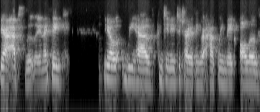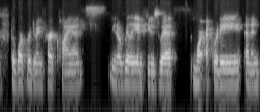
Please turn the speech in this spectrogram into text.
Yeah, absolutely. And I think, you know, we have continued to try to think about how can we make all of the work we're doing for our clients, you know, really infused with more equity and in,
